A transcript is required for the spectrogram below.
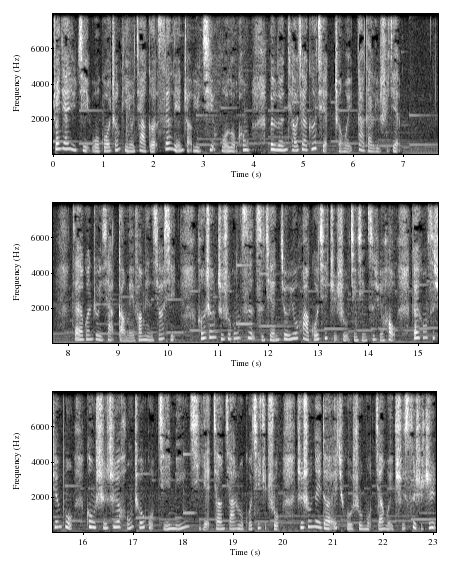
专家预计，我国成品油价格三连涨预期或落空，本轮调价搁浅成为大概率事件。再来关注一下港媒方面的消息，恒生指数公司此前就优化国企指数进行咨询后，该公司宣布，共十只红筹股及民营企业将加入国企指数，指数内的 H 股数目将维持四十只，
